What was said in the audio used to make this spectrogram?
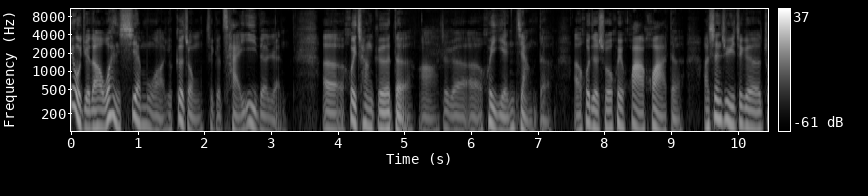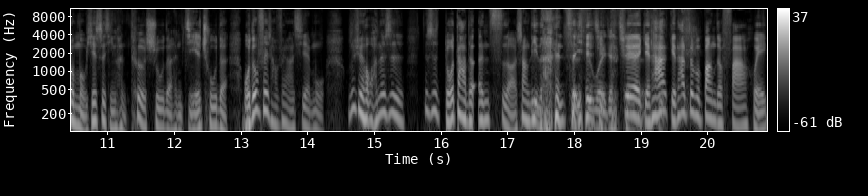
因为我觉得我很羡慕啊，有各种这个才艺的人，呃，会唱歌的啊，这个呃会演讲的呃，或者说会画画的。啊，甚至于这个做某些事情很特殊的、很杰出的，我都非常非常羡慕。我就觉得哇，那是那是多大的恩赐啊！上帝的恩赐，也对，给他给他这么棒的发挥。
